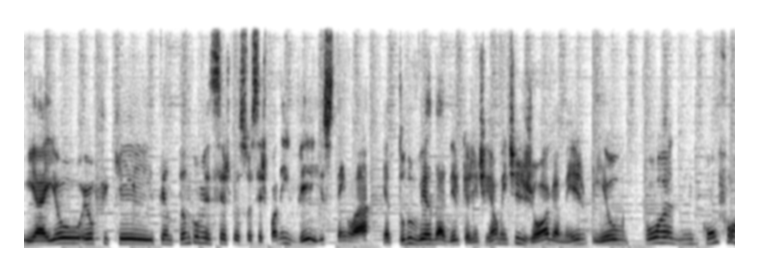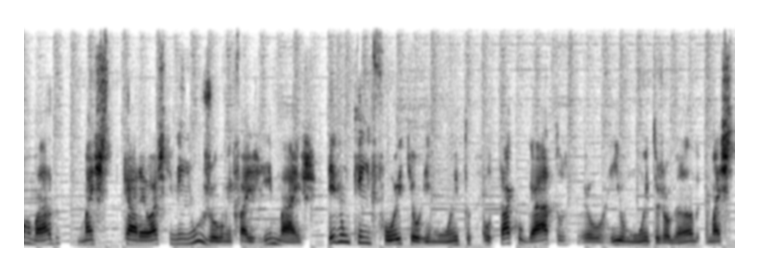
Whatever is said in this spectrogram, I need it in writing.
E aí eu, eu fiquei tentando convencer as pessoas, vocês podem ver isso, tem lá, é tudo verdadeiro, que a gente realmente joga mesmo. E eu, porra, inconformado, mas, cara, eu acho que nenhum jogo me faz rir mais. Teve um Quem Foi que eu ri muito, o Taco Gato eu rio muito jogando, mas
